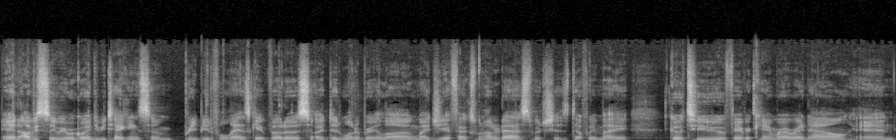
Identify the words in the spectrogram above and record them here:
And obviously, we were going to be taking some pretty beautiful landscape photos, so I did want to bring along my GFX 100S, which is definitely my go-to favorite camera right now, and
